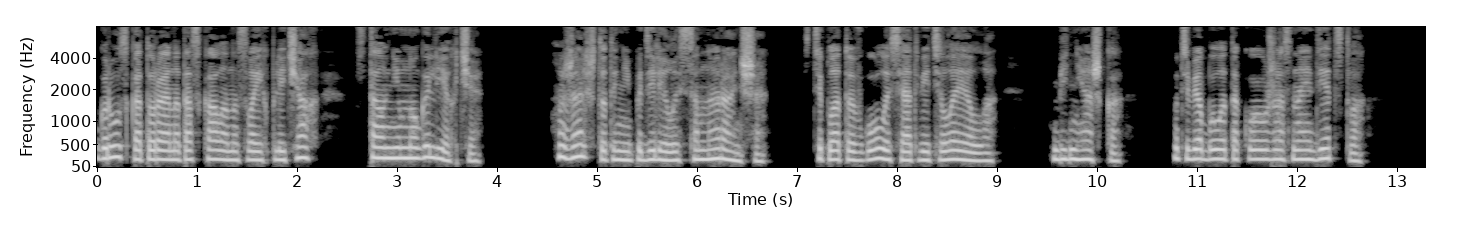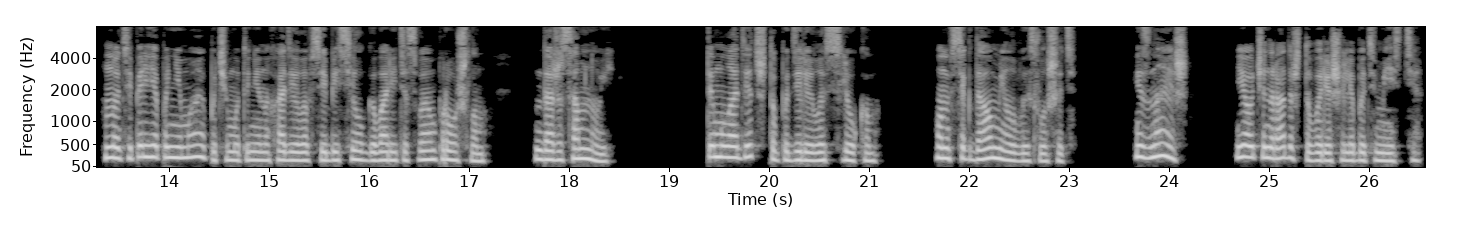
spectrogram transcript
груз, который она таскала на своих плечах, стал немного легче. Жаль, что ты не поделилась со мной раньше теплотой в голосе ответила Элла. «Бедняжка, у тебя было такое ужасное детство. Но теперь я понимаю, почему ты не находила в себе сил говорить о своем прошлом, даже со мной. Ты молодец, что поделилась с Люком. Он всегда умел выслушать. И знаешь, я очень рада, что вы решили быть вместе,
